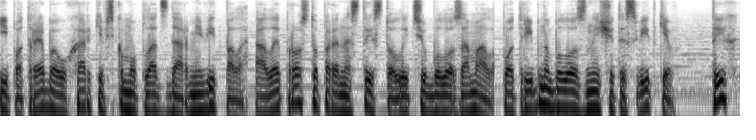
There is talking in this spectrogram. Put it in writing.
і потреба у харківському плацдармі відпала. Але просто перенести столицю було замало. Потрібно було знищити свідків. Тих,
